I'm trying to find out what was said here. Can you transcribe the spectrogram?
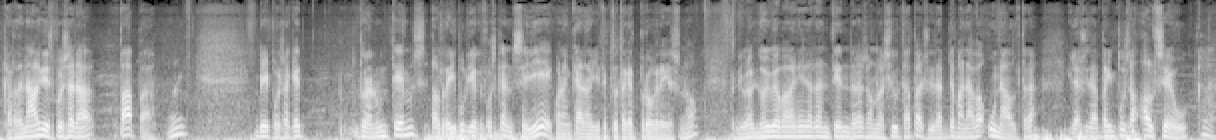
cardenal i després serà papa. Mm? Bé, doncs aquest durant un temps el rei volia que fos canceller quan encara no havia fet tot aquest progrés, no? No hi havia manera d'entendre's amb la ciutat, perquè la ciutat demanava un altre i la ciutat va imposar el seu. Clar.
